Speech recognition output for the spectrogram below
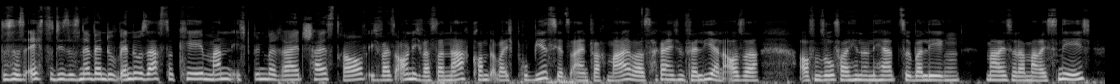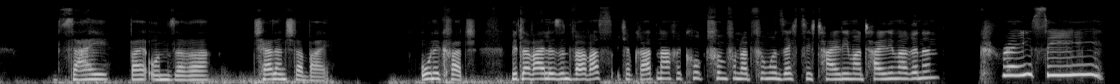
das ist echt so dieses, ne, wenn du, wenn du sagst, okay, Mann, ich bin bereit, scheiß drauf, ich weiß auch nicht, was danach kommt, aber ich probiere es jetzt einfach mal, weil was kann ich denn verlieren, außer auf dem Sofa hin und her zu überlegen, mache ich oder mache ich es nicht. Sei bei unserer Challenge dabei. Ohne Quatsch. Mittlerweile sind wir was? Ich habe gerade nachgeguckt, 565 Teilnehmer, Teilnehmerinnen. Crazy!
